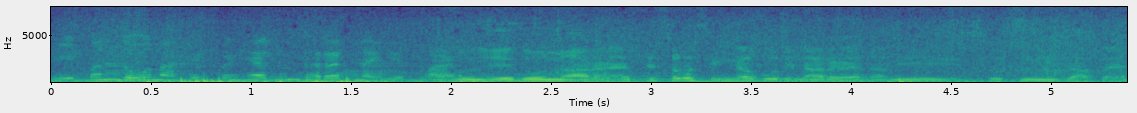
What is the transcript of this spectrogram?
हे पण दोन आहेत पण हे अजून धरत नाहीयेत माळ. अजून हे दोन नारळ आहेत. ते सर्व सिंगापुरी नारळ आहेत. आम्ही शेती जात आहे.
